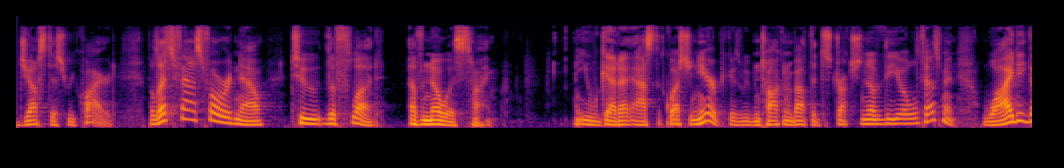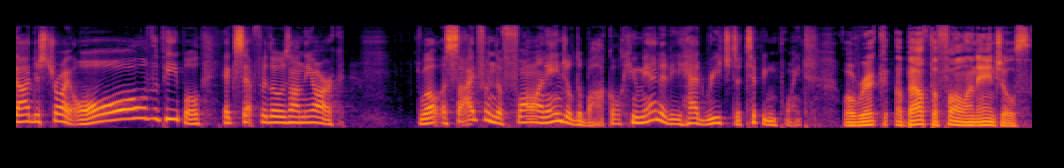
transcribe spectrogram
justice required. But let's fast forward now to the flood of Noah's time. You got to ask the question here because we've been talking about the destruction of the Old Testament. Why did God destroy all of the people except for those on the ark? Well, aside from the fallen angel debacle, humanity had reached a tipping point. Well, Rick, about the fallen angels,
